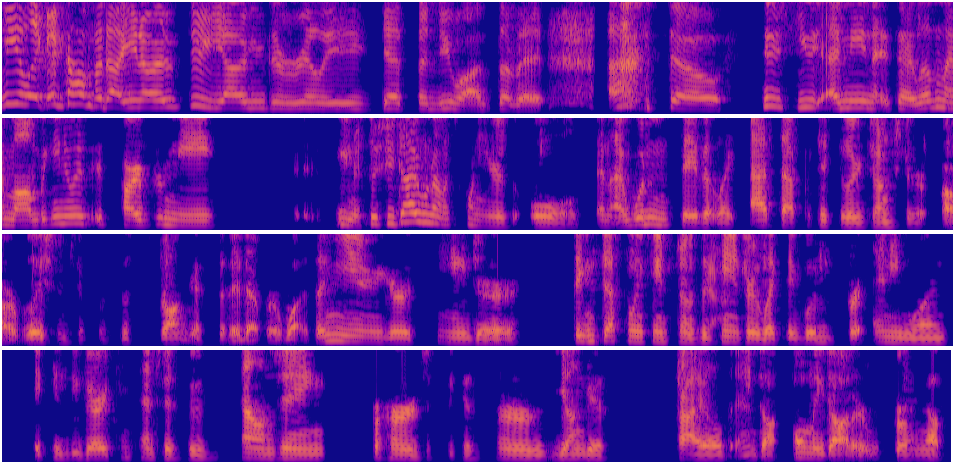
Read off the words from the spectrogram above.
so that she would be like a confidant. You know, I was too young to really get the nuance of it. Uh, so no, she, I mean, so I love my mom, but you know, it, it's hard for me. You know, so she died when I was 20 years old. And I wouldn't say that like at that particular juncture, our relationship was the strongest that it ever was. I mean, you know, you're a teenager. Things definitely changed when I was a teenager, like they would for anyone. It can be very contentious. It was challenging for her just because her youngest child and do- only daughter was growing up.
